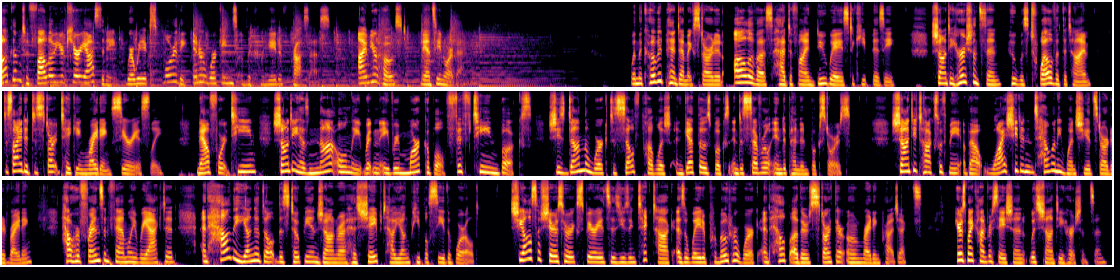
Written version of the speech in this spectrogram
Welcome to Follow Your Curiosity, where we explore the inner workings of the creative process. I'm your host, Nancy Norbeck. When the COVID pandemic started, all of us had to find new ways to keep busy. Shanti Hershenson, who was 12 at the time, decided to start taking writing seriously. Now 14, Shanti has not only written a remarkable 15 books, she's done the work to self publish and get those books into several independent bookstores. Shanti talks with me about why she didn't tell anyone she had started writing, how her friends and family reacted, and how the young adult dystopian genre has shaped how young people see the world. She also shares her experiences using TikTok as a way to promote her work and help others start their own writing projects. Here's my conversation with Shanti Hershenson.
